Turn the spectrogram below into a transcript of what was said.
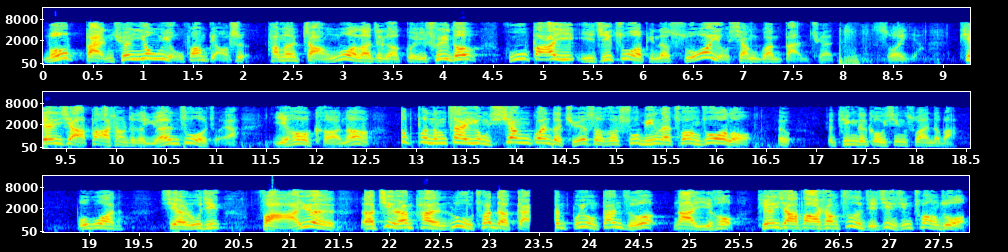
某版权拥有方表示，他们掌握了这个《鬼吹灯》。胡八一以及作品的所有相关版权，所以啊，天下霸上这个原作者呀，以后可能都不能再用相关的角色和书名来创作喽。哎呦，这听着够心酸的吧？不过呢，现如今法院呃既然判陆川的改编不用担责，那以后天下霸上自己进行创作，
